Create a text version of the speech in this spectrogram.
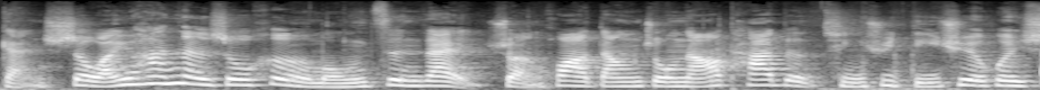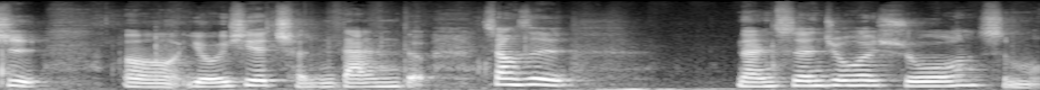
感受啊，因为她那个时候荷尔蒙正在转化当中，然后她的情绪的确会是呃有一些承担的，像是男生就会说什么。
